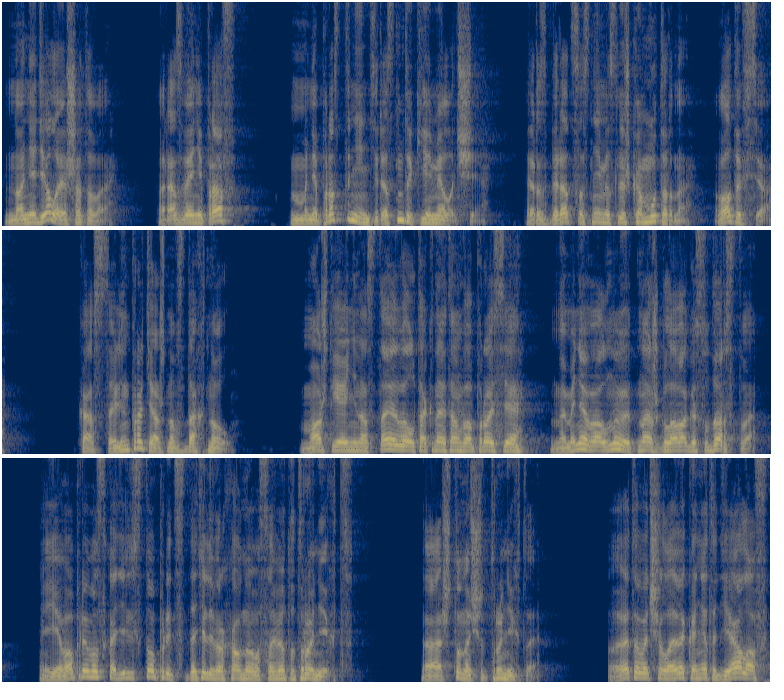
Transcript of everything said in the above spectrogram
но не делаешь этого. Разве я не прав? Мне просто неинтересны такие мелочи». Разбираться с ними слишком муторно. Вот и всё». Кассельн протяжно вздохнул. «Может, я и не настаивал так на этом вопросе, но меня волнует наш глава государства. Его превосходительство председатель Верховного Совета Трунихт. А что насчет Трунихта? У этого человека нет идеалов,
